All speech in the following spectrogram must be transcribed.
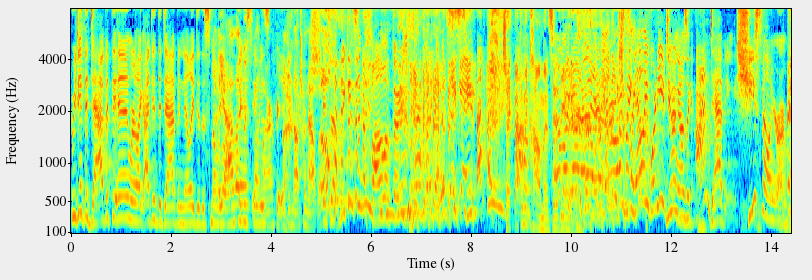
We did the dab at the end, where like I did the dab and Nely did the smell of yeah, I armpit. like the It smell of my armpit. It did not turn out well. We can send a follow up photo. if anybody wants to Okay. see that. Check back in the comments. It'll Oh be my there. God. And everyone was She's like, like- Nely, what are you doing? I was like, I'm dabbing. She's smelling her armpit.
